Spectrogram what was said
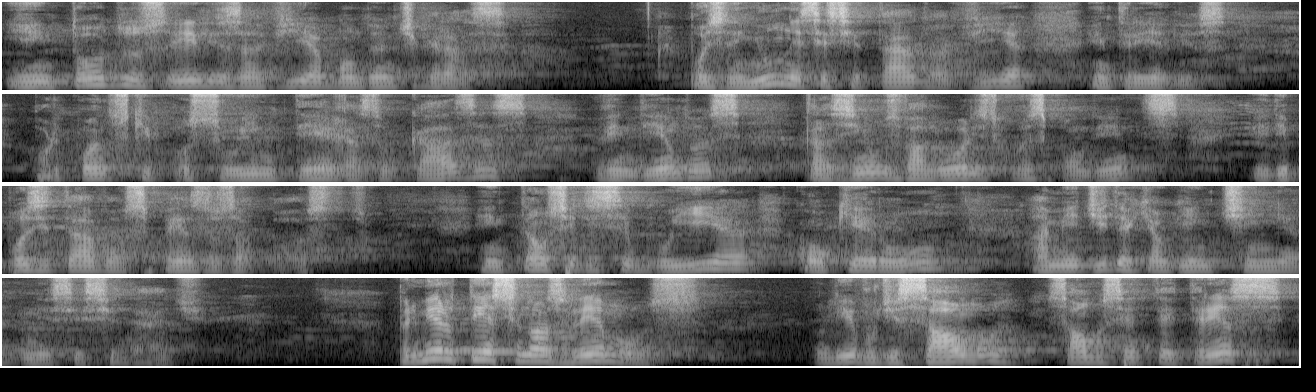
e em todos eles havia abundante graça, pois nenhum necessitado havia entre eles. Porquanto os que possuíam terras ou casas, vendendo-as, traziam os valores correspondentes e depositavam aos pés dos apóstolos. Então se distribuía qualquer um à medida que alguém tinha necessidade. Primeiro texto nós lemos no livro de Salmo, Salmo 103,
